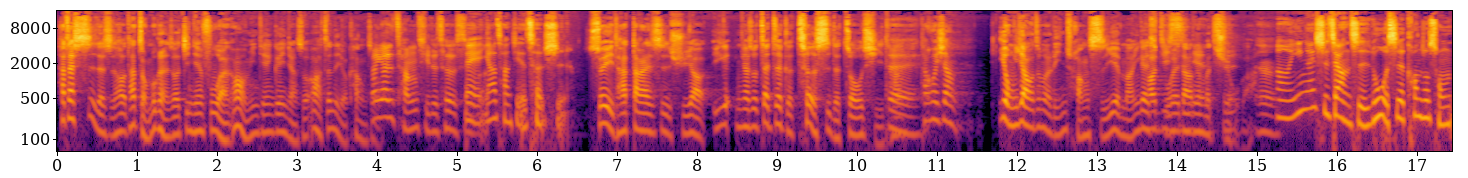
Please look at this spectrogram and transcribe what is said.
他在试的时候，他总不可能说今天敷完哦，明天跟你讲说哦，真的有抗皱那应。该是长期的测试吧。对，要长期的测试。所以他大概是需要一个，应该说在这个测试的周期，它对它会像用药这么临床实验吗？应该不会到那么久吧？嗯，嗯，应该是这样子。如果是抗皱虫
